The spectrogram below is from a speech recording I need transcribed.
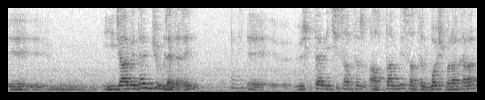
E, icap eden cümlelerin Evet. e, üstten iki satır, alttan bir satır boş bırakarak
